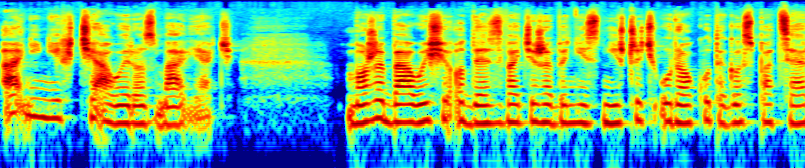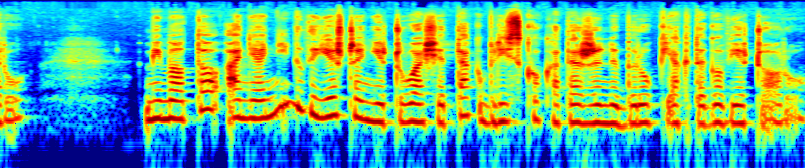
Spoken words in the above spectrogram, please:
ani nie chciały rozmawiać. Może bały się odezwać, żeby nie zniszczyć uroku tego spaceru? Mimo to Ania nigdy jeszcze nie czuła się tak blisko Katarzyny Bruk jak tego wieczoru.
